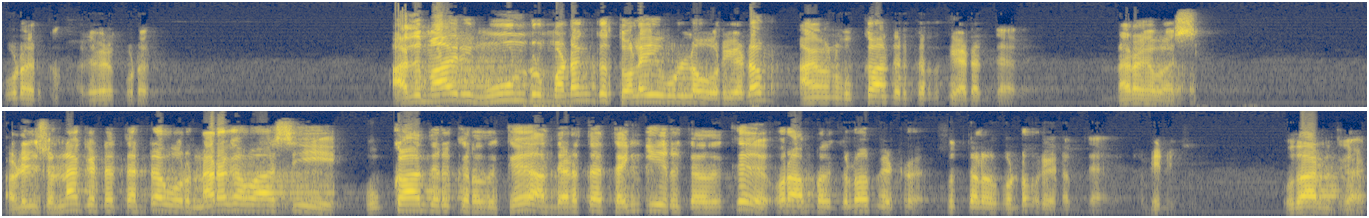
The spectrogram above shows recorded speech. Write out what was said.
கூட இருக்கும். அதை விட கூட இருக்கும். அது மாதிரி மூன்று மடங்கு தொலைவு உள்ள ஒரு இடம் அவன் உட்கார்ந்து இருக்கிறதுக்கு இடம் தேவை. நரகவாசி. அப்படின்னு சொன்னால் கிட்டத்தட்ட ஒரு நரகவாசி உட்கார்ந்து இருக்கிறதுக்கு அந்த இடத்த தங்கி இருக்கிறதுக்கு ஒரு ஐம்பது கிலோமீட்டர் சுத்தளவு கொண்ட ஒரு இடம் தேவை அப்படின்னு உதாரணத்துக்காக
